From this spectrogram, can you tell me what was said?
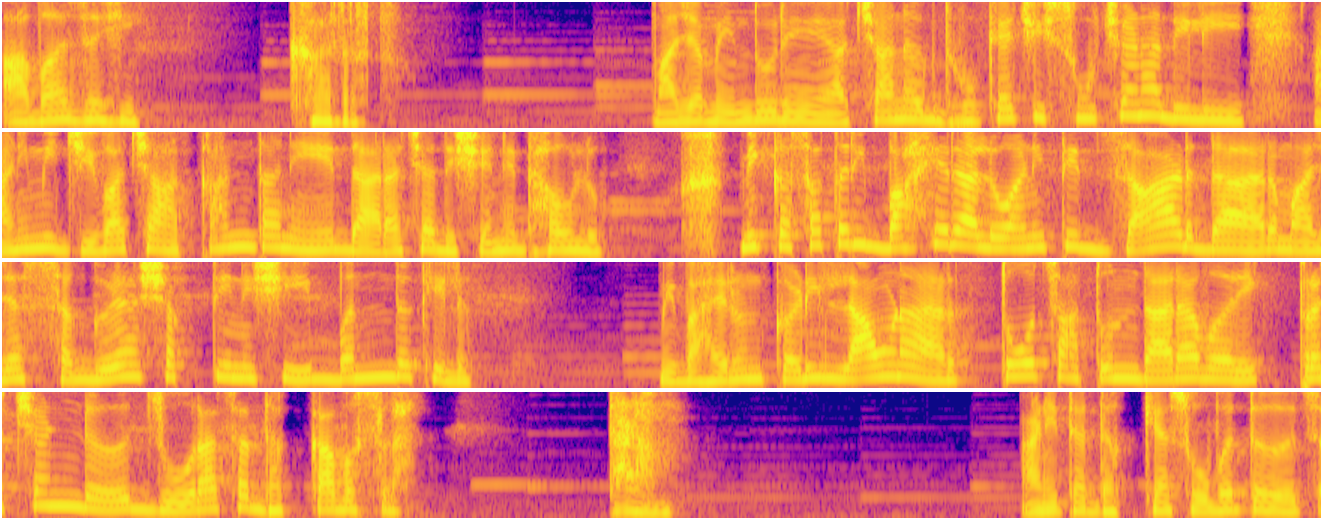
आवाजही. खर माझ्या मेंदूने अचानक धोक्याची सूचना दिली आणि मी जीवाच्या आकांताने दाराच्या दिशेने धावलो. मी कसा तरी बाहेर आलो आणि ते जाड दार माझ्या सगळ्या शक्तीनिशी बंद केलं. मी बाहेरून कडी लावणार तोच आतून दारावर एक प्रचंड जोराचा धक्का बसला. धडाम आणि त्या धक्क्यासोबतच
